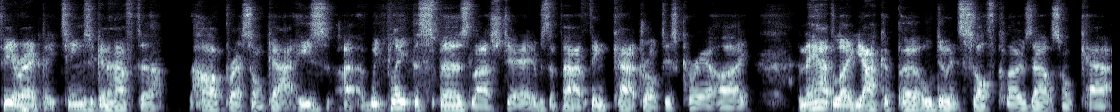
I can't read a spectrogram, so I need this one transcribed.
theoretically teams are going to have to hard press on KAT. He's uh, we played the Spurs last year. It was about I think KAT dropped his career high, and they had like Jakob Poeltl doing soft closeouts on KAT.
